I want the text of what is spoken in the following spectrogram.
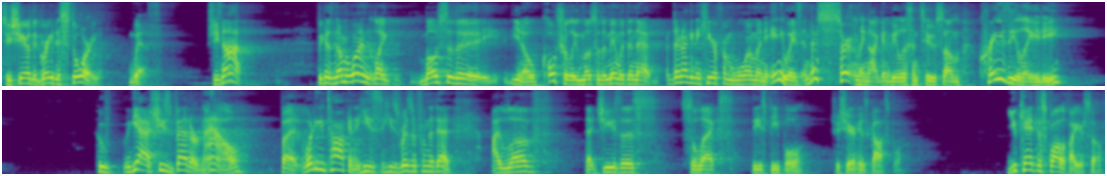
to share the greatest story with. She's not. Because number one, like most of the, you know, culturally, most of the men within that, they're not going to hear from a woman anyways, and they're certainly not going to be listening to some crazy lady who, yeah, she's better now, but what are you talking? He's, he's risen from the dead. I love that Jesus selects these people to share his gospel. You can't disqualify yourself.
